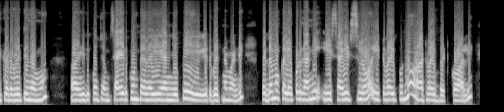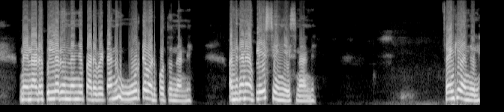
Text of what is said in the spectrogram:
ఇక్కడ పెట్టినాము. ఇది కొంచెం సైడ్కు ఉంటది అని చెప్పి ఇటు పెట్టినామండి. పెద్ద మొక్కలు ఎప్పుడు కానీ ఈ సైడ్స్లో ఇటువైపును అటువైపు పెట్టుకోవాలి. నేను ఆడ పిల్లర్ ఉందని చెప్పి ఆడ పెట్టాను ఊరికే పడిపోతుందండి. అందుకని ఆ ప్లేస్ చేంజ్ చేసిన అండి. Thank you Anjali.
